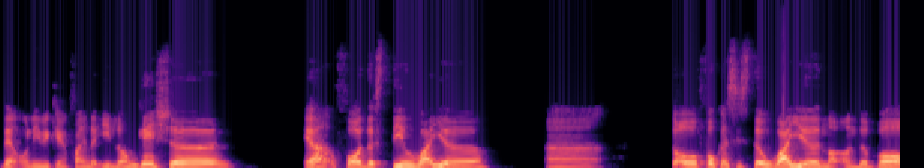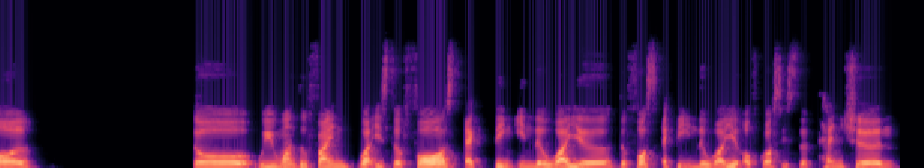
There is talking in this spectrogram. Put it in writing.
then only we can find the elongation, yeah, for the steel wire. Uh, so our focus is the wire, not on the ball. So we want to find what is the force acting in the wire. The force acting in the wire, of course, is the tension.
